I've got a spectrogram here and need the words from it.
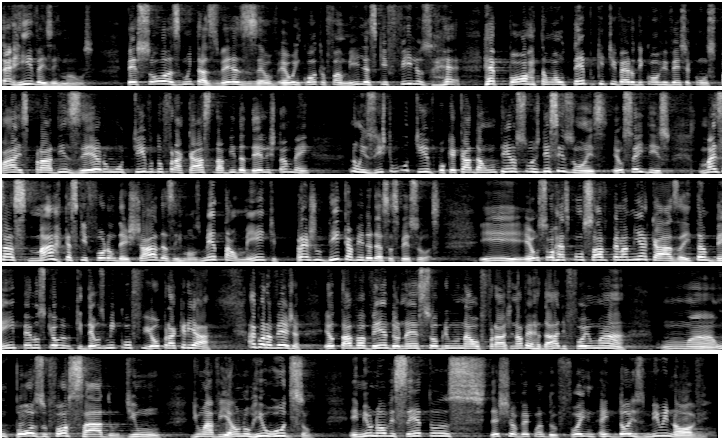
terríveis, irmãos. Pessoas, muitas vezes, eu, eu encontro famílias que filhos re, reportam ao tempo que tiveram de convivência com os pais para dizer o motivo do fracasso da vida deles também. Não existe um motivo, porque cada um tem as suas decisões, eu sei disso. Mas as marcas que foram deixadas, irmãos, mentalmente, prejudicam a vida dessas pessoas. E eu sou responsável pela minha casa e também pelos que, eu, que Deus me confiou para criar. Agora veja, eu estava vendo né, sobre um naufrágio, na verdade foi uma, uma, um pouso forçado de um, de um avião no rio Hudson, em 1900, deixa eu ver quando foi, em 2009.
